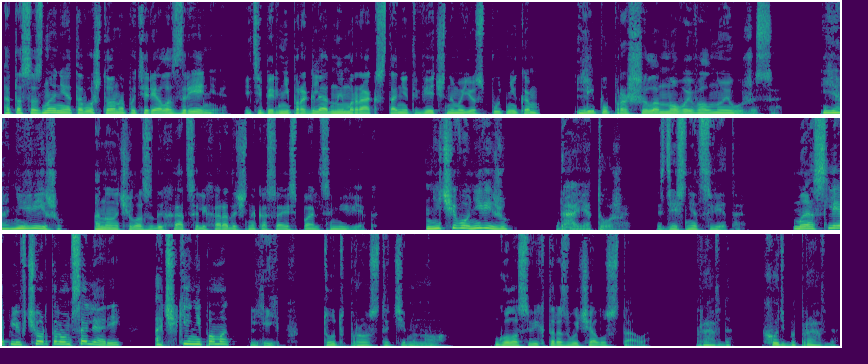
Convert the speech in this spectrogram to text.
От осознания того, что она потеряла зрение, и теперь непроглядный мрак станет вечным ее спутником, Липу прошила новой волной ужаса. «Я не вижу», — она начала задыхаться, лихорадочно касаясь пальцами век. «Ничего не вижу». Да, я тоже. Здесь нет света. Мы ослепли в чертовом солярии. Очки не помог... Лип, тут просто темно. Голос Виктора звучал устало. Правда? Хоть бы правда.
